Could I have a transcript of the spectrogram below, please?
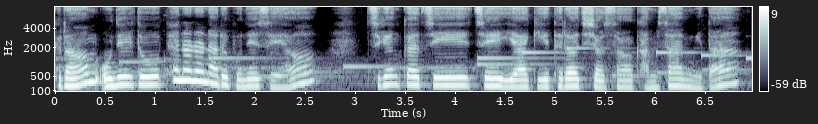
그럼 오늘도 편안한 하루 보내세요. 지금까지 제 이야기 들어주셔서 감사합니다.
